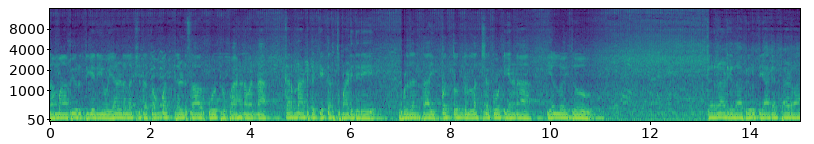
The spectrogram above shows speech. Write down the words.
ನಮ್ಮ ಅಭಿವೃದ್ಧಿಗೆ ನೀವು ಎರಡು ಲಕ್ಷದ ತೊಂಬತ್ತೆರಡು ಸಾವಿರ ಕೋಟಿ ರೂಪಾಯಿ ಹಣವನ್ನ ಕರ್ನಾಟಕಕ್ಕೆ ಖರ್ಚು ಮಾಡಿದಿರಿ ಉಳಿದಂತ ಇಪ್ಪತ್ತೊಂದು ಲಕ್ಷ ಕೋಟಿ ಹಣ ಎಲ್ಲೋಯ್ತು. ಕರ್ನಾಟಕದ ಅಭಿವೃದ್ಧಿ ಆಗದ್ ಬೇಡವಾ?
